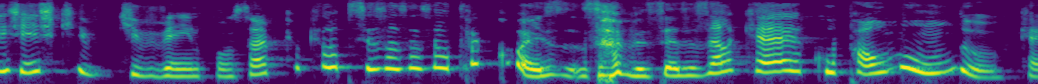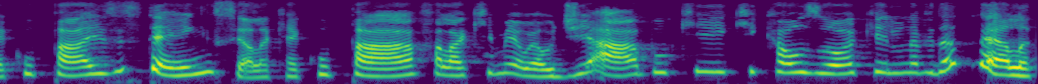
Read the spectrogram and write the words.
Tem gente que, que vem no consultório porque o que ela precisa fazer é outra coisa, sabe? Às vezes ela quer culpar o mundo, quer culpar a existência, ela quer culpar, falar que, meu, é o diabo que, que causou aquilo na vida dela.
